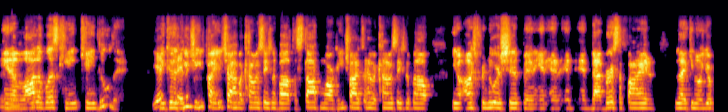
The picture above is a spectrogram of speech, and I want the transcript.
And a Mhm. lot of us can't can't do that yeah, because and- you, try- you try you try to have a conversation about the stock market. You try to have a conversation about you know entrepreneurship and and, and, and, and diversifying like you know your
